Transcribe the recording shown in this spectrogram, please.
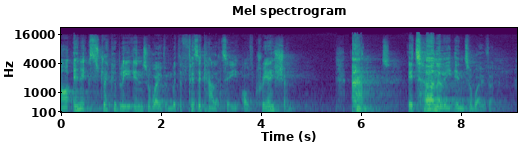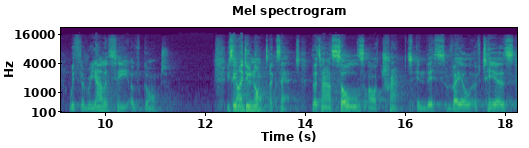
are inextricably interwoven with the physicality of creation and eternally interwoven with the reality of God. You see, I do not accept that our souls are trapped in this vale of tears,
